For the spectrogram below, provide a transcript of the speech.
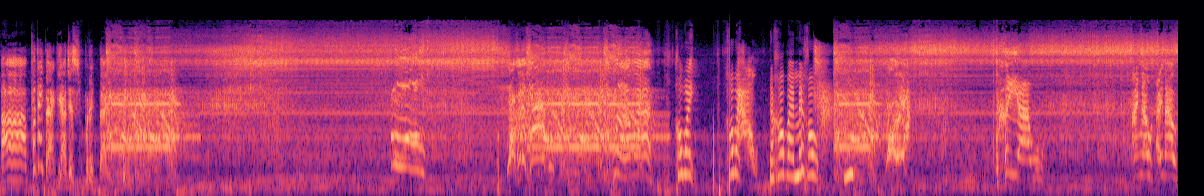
Ah, put it back. Yeah, just put it back. Mama! เข้าไป เข้าไปแต่เข้าไปไม่เข้าหึ Yow! I'm out, I'm out!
